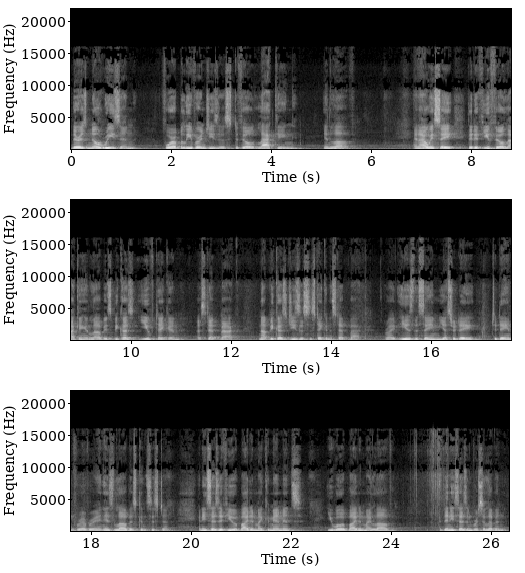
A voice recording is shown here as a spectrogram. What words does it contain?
There is no reason for a believer in Jesus to feel lacking in love. And I always say that if you feel lacking in love, it's because you've taken a step back, not because Jesus has taken a step back, right? He is the same yesterday, today, and forever, and his love is consistent. And he says, If you abide in my commandments, you will abide in my love. And then he says in verse 11,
